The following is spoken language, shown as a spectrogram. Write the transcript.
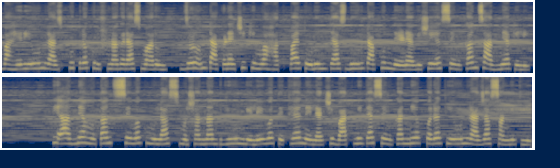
बाहेर येऊन राजपुत्र कृष्णागरास मारून जळून टाकण्याची किंवा हातपाय तोडून त्यास दूर टाकून देण्याविषयी सेवकांस आज्ञा केली. ती आज्ञा होताच सेवक मुलास स्मशानात घेऊन गेले व तेथे नेल्याची बातमी त्या सेवकांनी परत येऊन राजास सांगितली.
